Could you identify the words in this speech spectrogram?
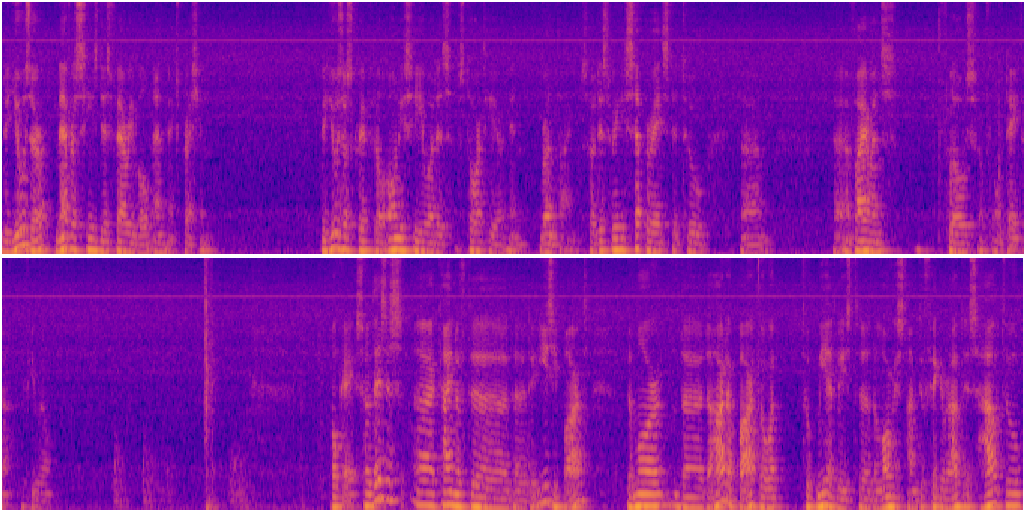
the user never sees this variable and expression. The user script will only see what is stored here in runtime. So this really separates the two um, uh, environments, flows of, of data, if you will. Okay, so this is uh, kind of the, the, the, easy part. The more, the, the harder part, or what took me at least uh, the longest time to figure out, is how to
